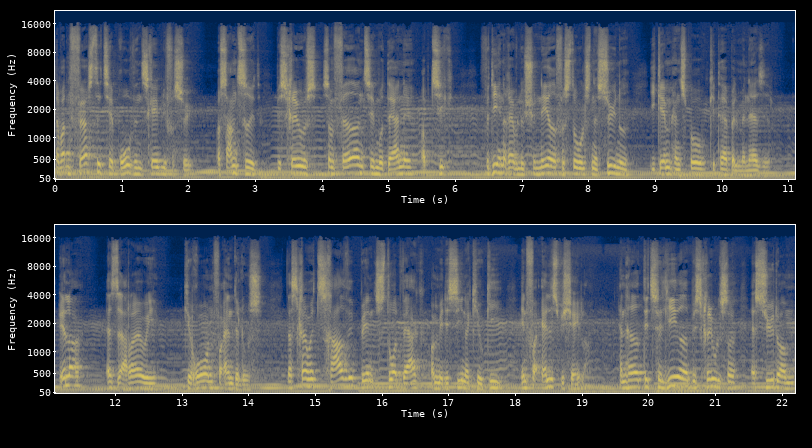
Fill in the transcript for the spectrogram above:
der var den første til at bruge videnskabelige forsøg og samtidig beskrives som faderen til moderne optik, fordi han revolutionerede forståelsen af synet igennem hans bog Kitab al-Manazir. Eller Az-Zahrawi, kirurgen for Andalus, der skrev et 30 bind stort værk om medicin og kirurgi inden for alle specialer. Han havde detaljerede beskrivelser af sygdomme,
